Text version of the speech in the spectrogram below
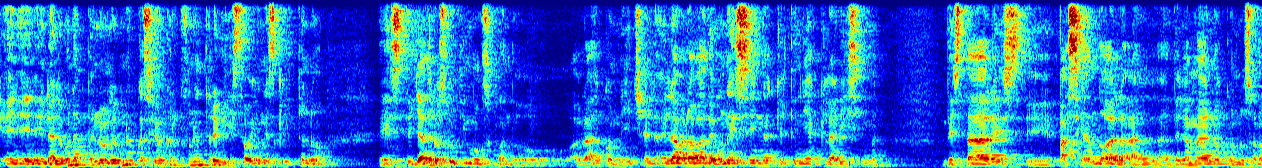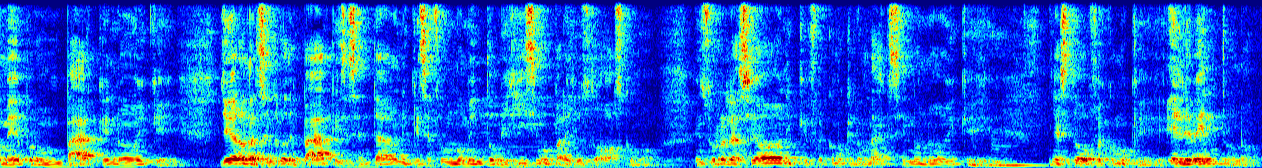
en, en- alguna, en alguna ocasión, creo que fue una entrevista o un escrito, ¿no? Este, ya de los últimos, cuando hablaban con Nietzsche, él, él hablaba de una escena que él tenía clarísima de estar este, paseando al- al- de la mano con Luz Salomé por un parque, ¿no? Y que llegaron al centro del parque y se sentaron y que ese fue un momento bellísimo para ellos dos, como en su relación y que fue como que lo máximo, ¿no? Y que Ujú. esto fue como que el evento, ¿no?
